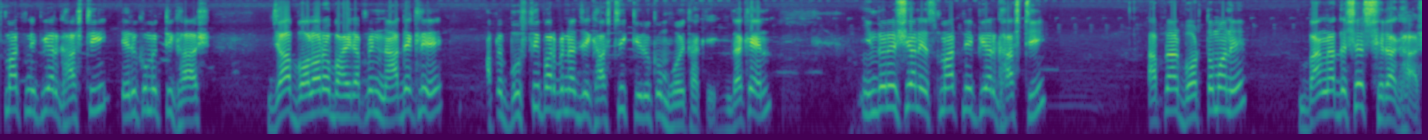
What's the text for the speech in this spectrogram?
স্মার্ট নেপিয়ার ঘাসটি এরকম একটি ঘাস যা বলারও বাহির, আপনি না দেখলে আপনি বুঝতেই পারবেন না যে ঘাসটি কীরকম হয়ে থাকে। দেখেন, ইন্দোনেশিয়ান স্মার্ট নেপিয়ার ঘাসটি আপনার বর্তমানে বাংলাদেশের সেরা ঘাস।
